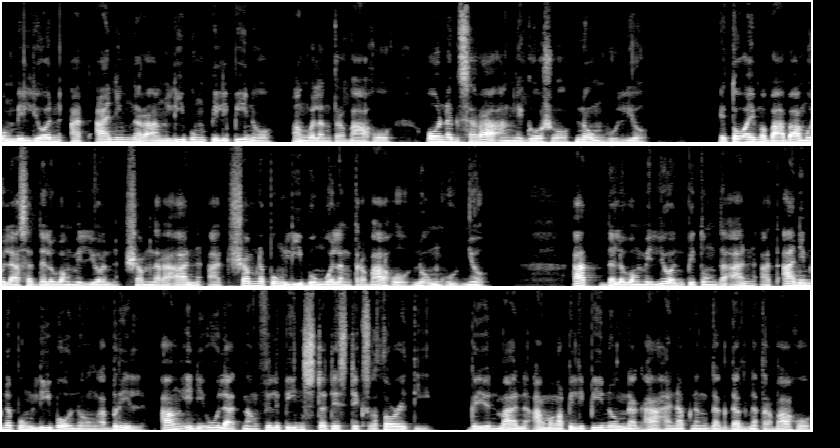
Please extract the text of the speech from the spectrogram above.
milyon at 600 libong Pilipino ang walang trabaho o nagsara ang negosyo noong Hulyo. Ito ay mababa mula sa 2 milyon siyam naraan at siyam na pung libong walang trabaho noong Hunyo at 2 milyon 700 at 60 libo noong Abril ang iniulat ng Philippine Statistics Authority. Gayunman, ang mga Pilipinong naghahanap ng dagdag na trabaho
